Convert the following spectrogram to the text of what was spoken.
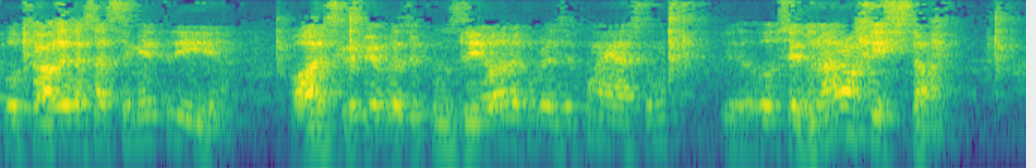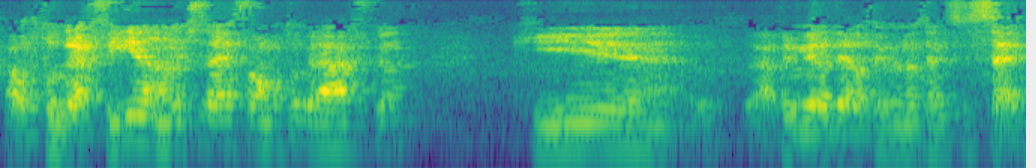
por causa dessa simetria. Ora escrevia Brasil com Z, ora com Brasil com S. Ou seja, não era uma questão. A ortografia antes da reforma ortográfica, que a primeira dela foi em 1907.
